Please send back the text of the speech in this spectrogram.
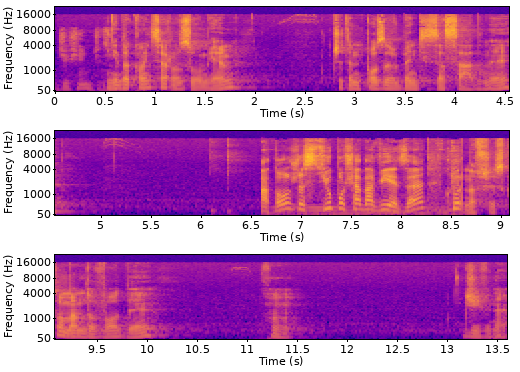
10 Nie do końca rozumiem, czy ten pozew będzie zasadny. na to, że Stu posiada wiedzę, która Na wszystko mam dowody. Hmm. Dziwne.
